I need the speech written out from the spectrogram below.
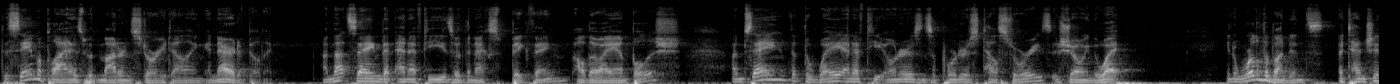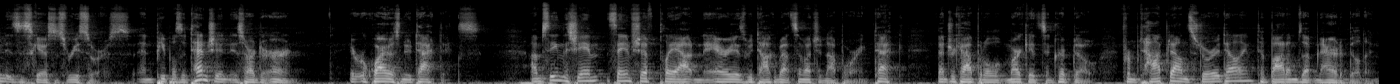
The same applies with modern storytelling and narrative building. I'm not saying that NFTs are the next big thing, although I am bullish. I'm saying that the way NFT owners and supporters tell stories is showing the way. In a world of abundance, attention is the scarcest resource, and people's attention is hard to earn. It requires new tactics. I'm seeing the same, same shift play out in areas we talk about so much in Not Boring tech, venture capital, markets, and crypto, from top down storytelling to bottoms up narrative building.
